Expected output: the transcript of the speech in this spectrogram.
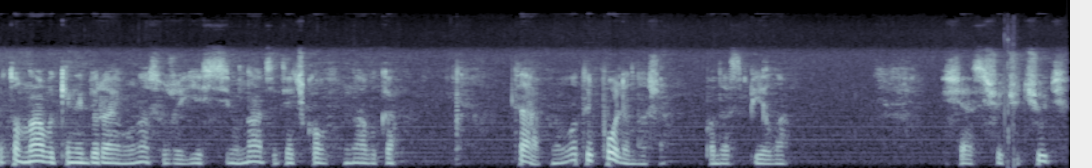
Это навыки набираем. У нас уже есть 17 очков навыка. Так, ну вот и поле наше подоспело. Сейчас еще чуть-чуть.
